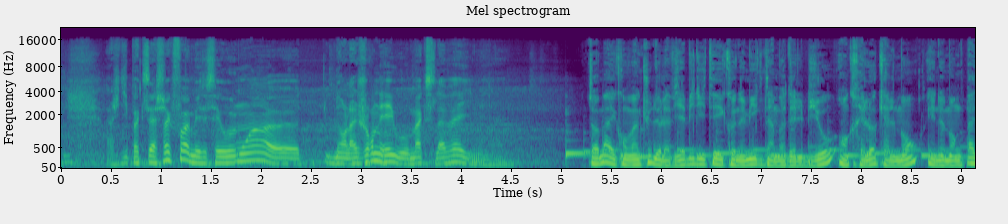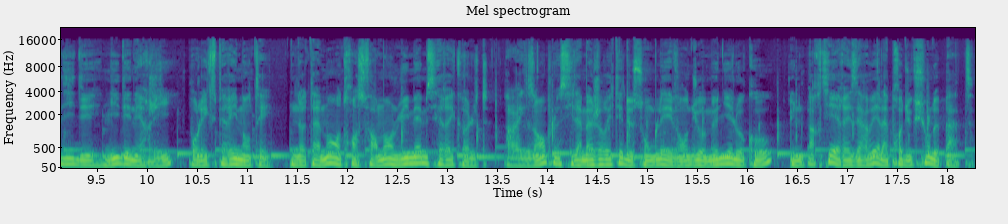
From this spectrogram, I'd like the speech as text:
Je dis pas que c'est à chaque fois, mais c'est au moins euh, dans la journée ou au max la veille. mais- Thomas est convaincu de la viabilité économique d'un modèle bio ancré localement et ne manque pas d'idées ni d'énergie pour l'expérimenter, notamment en transformant lui-même ses récoltes. Par exemple, si la majorité de son blé est vendu aux meuniers locaux, une partie est réservée à la production de pâtes.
